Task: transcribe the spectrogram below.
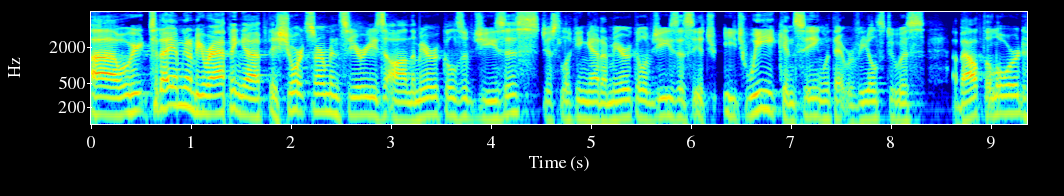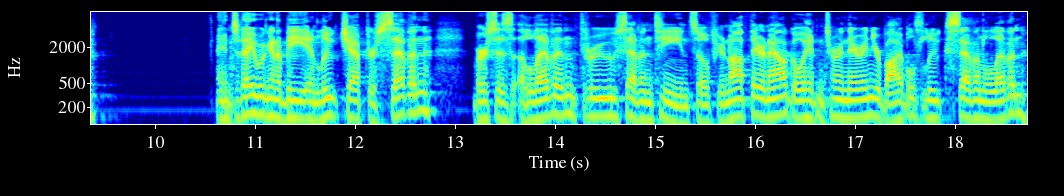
uh, today I'm going to be wrapping up this short sermon series on the miracles of Jesus, just looking at a miracle of Jesus each, each week and seeing what that reveals to us about the Lord. And today we're going to be in Luke chapter 7, verses 11 through 17. So, if you're not there now, go ahead and turn there in your Bibles, Luke 7 11.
